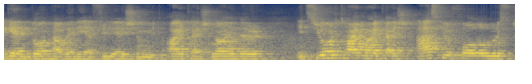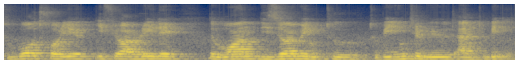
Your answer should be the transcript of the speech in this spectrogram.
again don't have any affiliation with iCash neither. It's your time iCash. Ask your followers to vote for you if you are really the one deserving to, to be interviewed and to be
